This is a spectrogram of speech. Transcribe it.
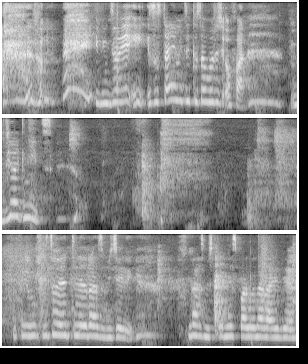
I widzowie, i zostaje mi tylko założyć ofa. Jak nic. I Już widzowie tyle razy widzieli. Raz mi spodnie spadły na live.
